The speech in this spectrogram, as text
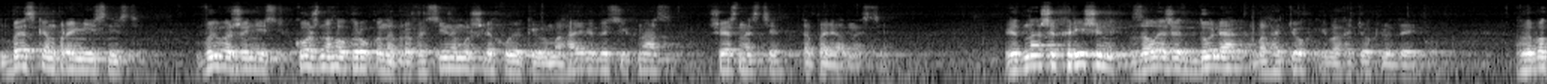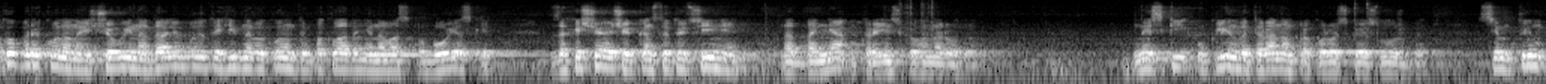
безкомпромісність, виваженість кожного кроку на професійному шляху, який вимагає від усіх нас чесності та порядності. Від наших рішень залежить доля багатьох і багатьох людей. Глибоко переконаний, що ви надалі будете гідно виконувати покладені на вас обов'язки, захищаючи конституційні надбання українського народу. Низький уклін ветеранам прокурорської служби, всім тим,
